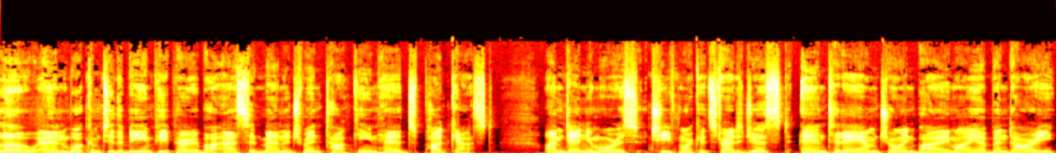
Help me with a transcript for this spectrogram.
Hello, and welcome to the BNP Paribas Asset Management Talking Heads podcast. I'm Daniel Morris, Chief Market Strategist, and today I'm joined by Maya Bhandari,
